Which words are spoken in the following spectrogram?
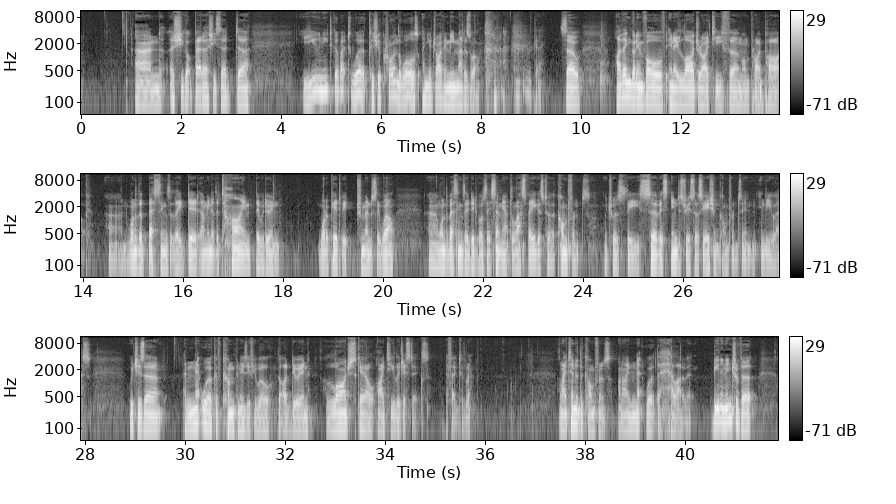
And as she got better, she said, uh, "You need to go back to work because you're crawling the walls and you're driving me mad as well." okay, so I then got involved in a larger IT firm on Pride Park. And one of the best things that they did, I mean, at the time, they were doing what appeared to be tremendously well. Uh, one of the best things they did was they sent me out to Las Vegas to a conference, which was the Service Industry Association conference in, in the US, which is a, a network of companies, if you will, that are doing large scale IT logistics effectively. And I attended the conference and I networked the hell out of it. Being an introvert,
